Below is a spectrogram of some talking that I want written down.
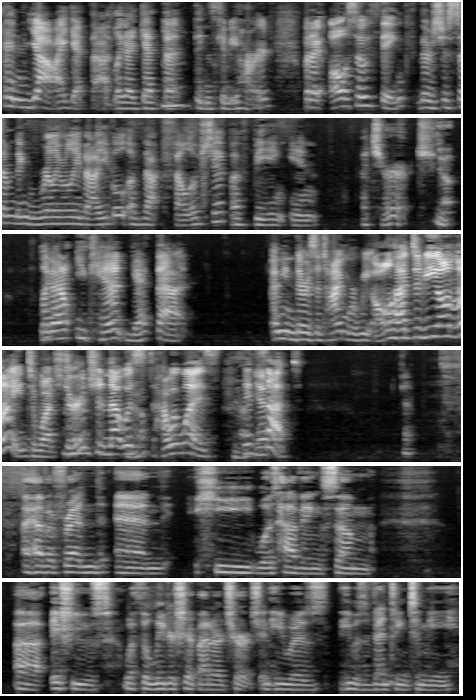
And yeah, I get that. Like I get that Mm-hmm. things can be hard, but I also think there's just something really, really valuable of that fellowship of being in a church. Yeah. Like I don't, you can't get that. I mean, there was a time where we all had to be online to watch church, and that was Yeah. how it was. Yeah. It Yeah. sucked. I have a friend, and he was having some uh, issues with the leadership at our church, and he was he was venting to me,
